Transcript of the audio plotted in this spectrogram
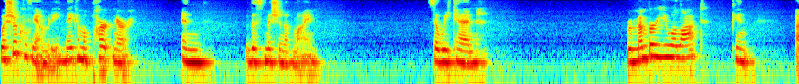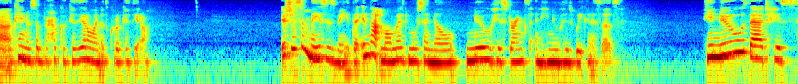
وشركه في أمري. Make him a partner in this mission of mine. So we can remember you a lot. Can كي نسبحك كثيرا ونذكرك كثيرا. It just amazes me that in that moment Musa know, knew his strengths and he knew his weaknesses. He knew that his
